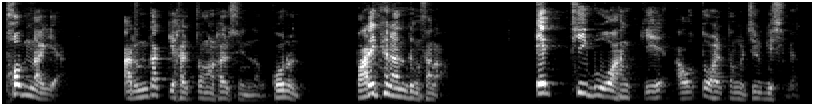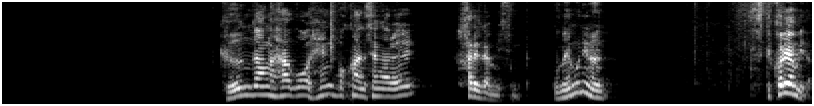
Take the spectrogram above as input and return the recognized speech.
폼나게 아름답게 활동을 할 수 있는 그런 발이 편한 등산화 액티브와 함께 아웃도어 활동을 즐기시면 건강하고 행복한 생활을 하리라 믿습니다. 구매 문의는 스티커리아입니다.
